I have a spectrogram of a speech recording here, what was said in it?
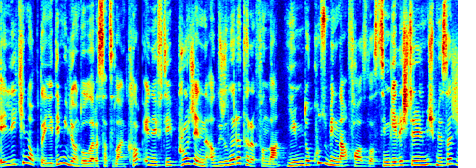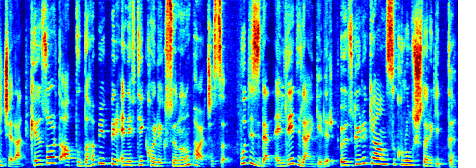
52.7 milyon dolara satılan Clock NFT, projenin alıcıları tarafından 29 binden fazla simgeleştirilmiş mesaj içeren Kenzort adlı daha büyük bir NFT koleksiyonunun parçası. Bu diziden elde edilen gelir özgürlük yanlısı kuruluşlara gitti.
